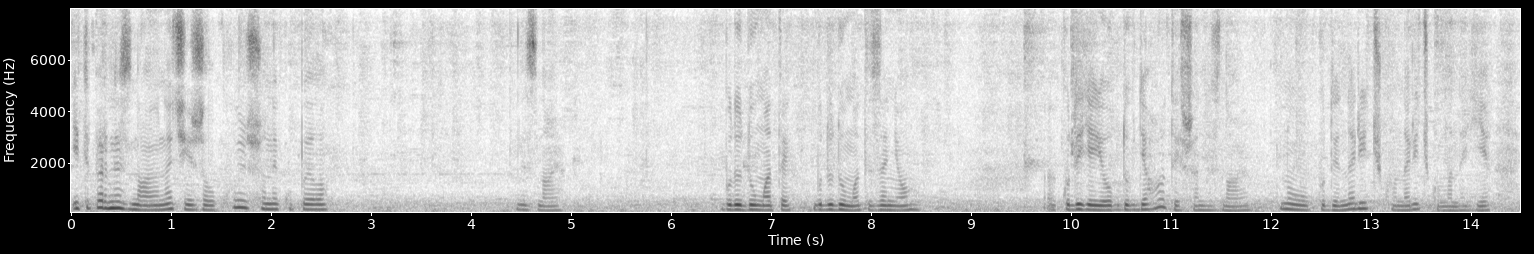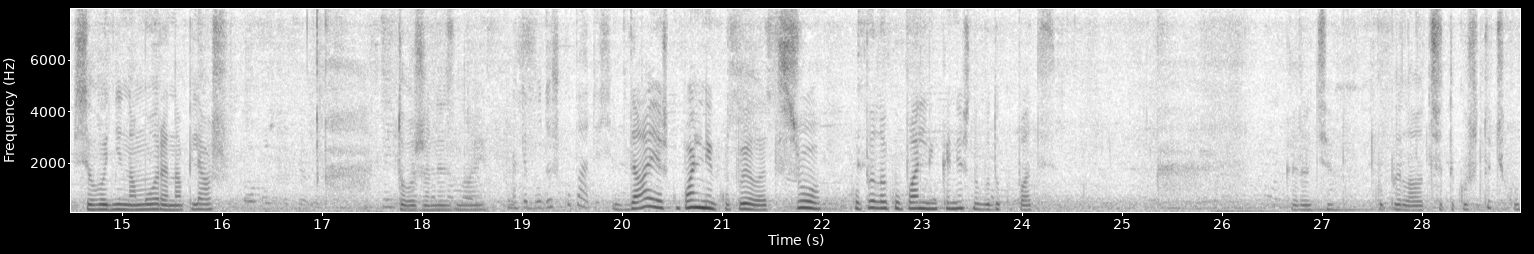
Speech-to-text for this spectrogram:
І тепер не знаю, наче й жалкую, що не купила. Не знаю. Буду думати, буду думати за нього. Е, Куди я його буду вдягати, ще не знаю. Ну, куди? На річку, на річку в мене є. Сьогодні на море, на пляж. Теж не знаю. А ти будеш купатися? Да, я ж купальник купила. Ти що? Купила купальник, звісно, буду купатися. Коротше, купила от ще таку штучку.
